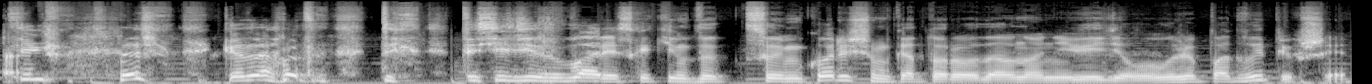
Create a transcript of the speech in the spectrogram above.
Когда вот ты, сидишь в баре с каким-то своим корешем, которого давно не видел, уже подвыпившие,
